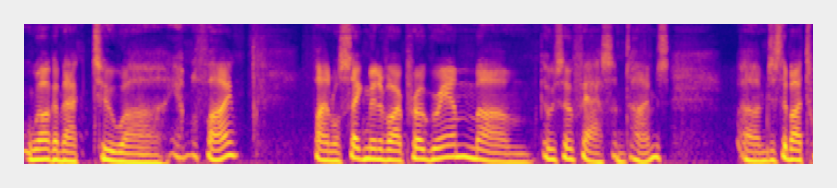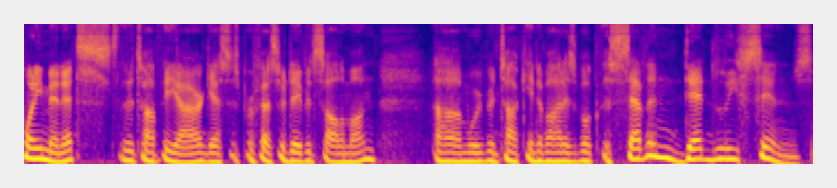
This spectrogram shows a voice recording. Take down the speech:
Welcome back to uh, Amplify. Final segment of our program um, goes so fast sometimes. Um, just about 20 minutes to the top of the hour. Our guest is Professor David Solomon. Um, we've been talking about his book, The Seven Deadly Sins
